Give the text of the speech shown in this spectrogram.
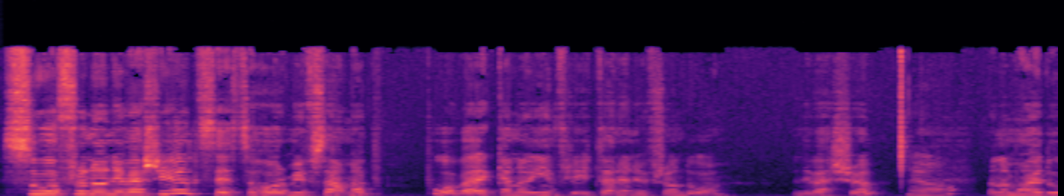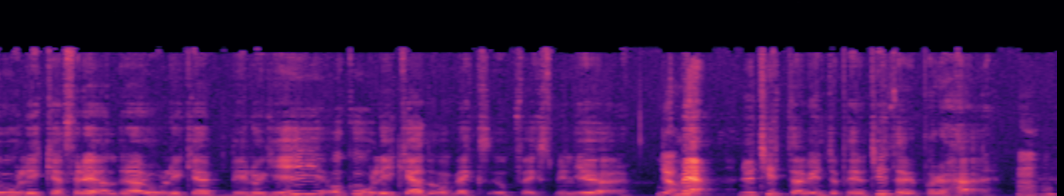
Så från universellt sett så har de ju samma påverkan och inflytande nu från då universum. Ja. Men de har ju då olika föräldrar, olika biologi och olika då väx- uppväxtmiljöer. Ja. Men nu tittar vi inte på, nu tittar vi på det här. Mm.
